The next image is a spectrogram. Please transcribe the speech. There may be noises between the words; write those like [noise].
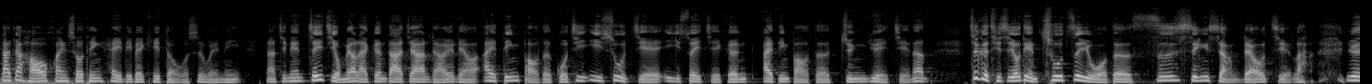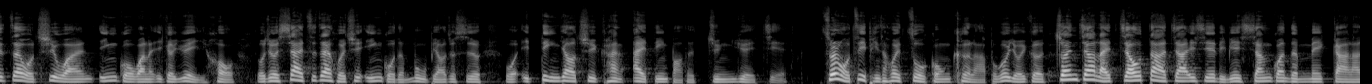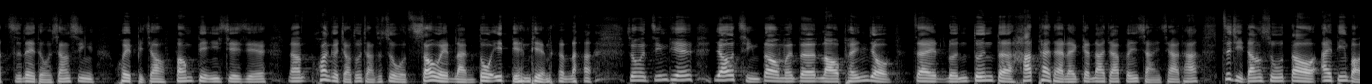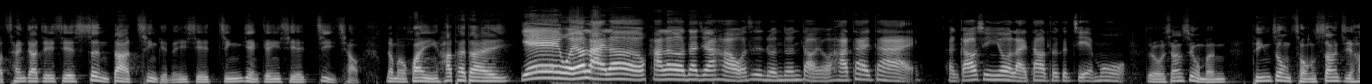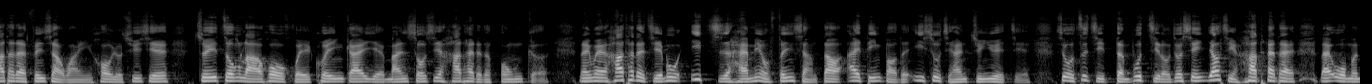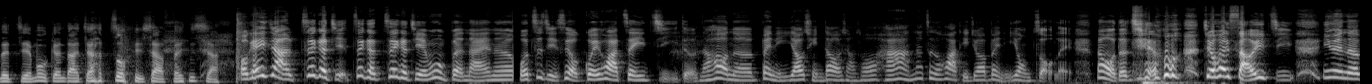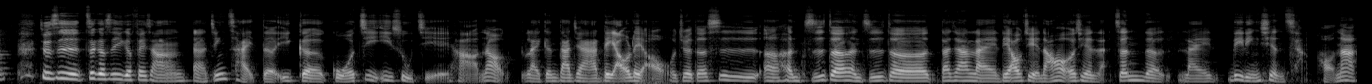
大家好，欢迎收听 Hey, d b Kido，我是维尼。那今天这一集我们要来跟大家聊一聊爱丁堡的国际艺术节、易碎节跟爱丁堡的军乐节。那这个其实有点出自于我的私心想了解啦，[laughs] 因为在我去完英国玩了一个月以后，我觉得下一次再回去英国的目标就是我一定要去看爱丁堡的军乐节。虽然我自己平常会做功课啦，不过有一个专家来教大家一些里面相关的 mega 啦之类的，我相信会比较方便一些些。那换个角度讲，就是我稍微懒惰一点点的啦。[laughs] 所以，我们今天邀请到我们的老朋友，在伦敦的哈太太来跟大家分享一下她自己当初到爱丁堡参加这些盛大庆典的一些经验跟一些技巧。那么，欢迎哈太太。耶，我又来了。Hello，大家好，我是伦敦导游哈太太。很高兴又来到这个节目。对，我相信我们听众从上集哈太太分享完以后，有去一些追踪啦或回馈，应该也蛮熟悉哈太太的风格。那因为哈太太节目一直还没有分享到爱丁堡的艺术节和军乐节，所以我自己等不及了，我就先邀请哈太太来我们的节目跟大家 [laughs] 做一下分享。我跟你讲，这个节这个这个节目本来呢，我自己是有规划这一集的，然后呢被你邀请到，我想说哈，那这个话题就要被你用走嘞，那我的节目 [laughs] 就。会少一集，因为呢，就是这个是一个非常呃精彩的一个国际艺术节哈，那来跟大家聊聊，我觉得是呃很值得、很值得大家来了解，然后而且来真的来莅临现场。好，那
